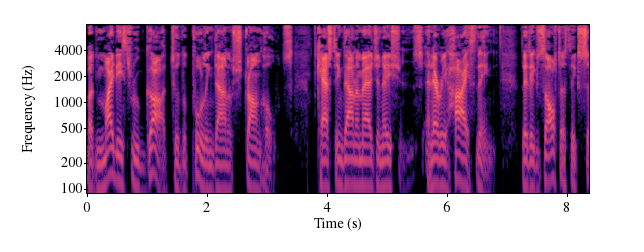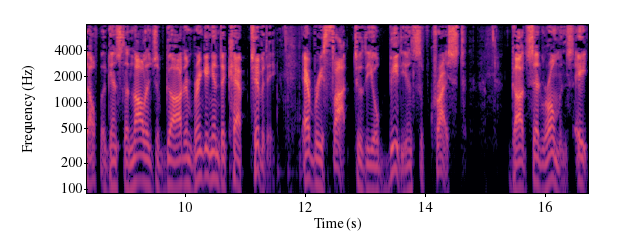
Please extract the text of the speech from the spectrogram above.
but mighty through God to the pulling down of strongholds, casting down imaginations, and every high thing that exalteth itself against the knowledge of God, and bringing into captivity every thought to the obedience of Christ. God said Romans 8,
